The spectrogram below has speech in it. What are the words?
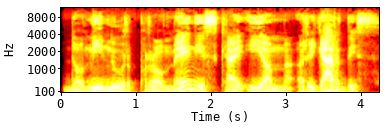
Do mi nur promenis cae iom rigardis.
